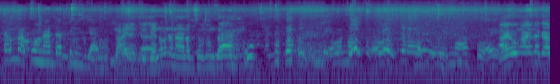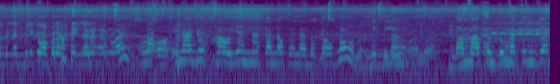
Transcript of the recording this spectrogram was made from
Tama kung nadating dyan. Kaya ito dyan, oh, nananab sa tundaan ko. Ayaw nga, nag nagbili ka man pala ng ilan ng ano ay. Oo, inadukaw yan. Natanaw ko inadukaw ko. Biglang tama akong dumating dyan.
